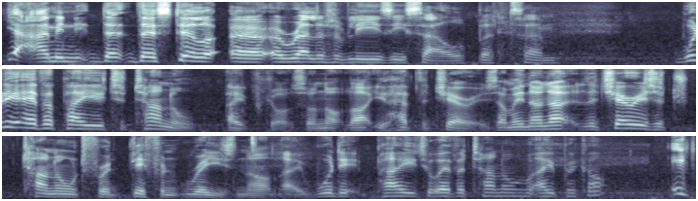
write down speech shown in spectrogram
yeah, I mean they're, they're still a, a relatively easy sell, but. Um, Would it ever pay you to tunnel apricots or not, like you have the cherries? I mean, I know the cherries are t- tunnelled for a different reason, aren't they? Would it pay to ever tunnel apricot? It,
